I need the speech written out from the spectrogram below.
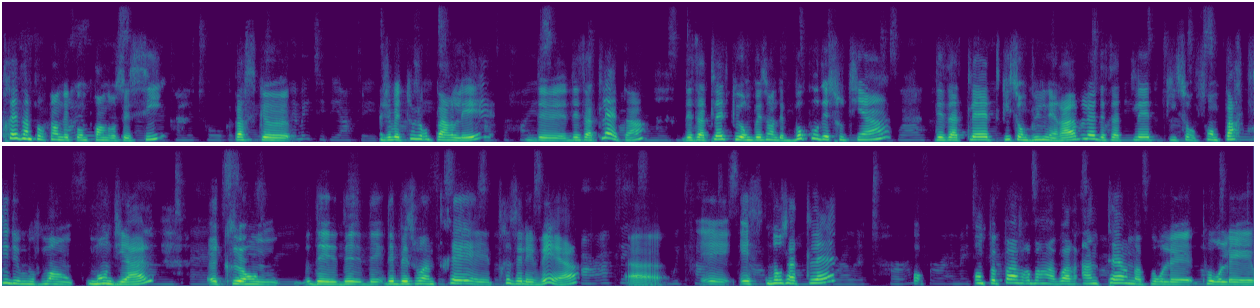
très important de comprendre ceci parce que je vais toujours parler des athlètes, hein. des athlètes qui ont besoin de beaucoup de soutien, des athlètes qui sont vulnérables, des athlètes qui sont, font partie du mouvement mondial, et qui ont des, besoins très, très élevés. Hein. Euh, et, nos athlètes, on ne peut pas vraiment avoir un terme pour les, pour les,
